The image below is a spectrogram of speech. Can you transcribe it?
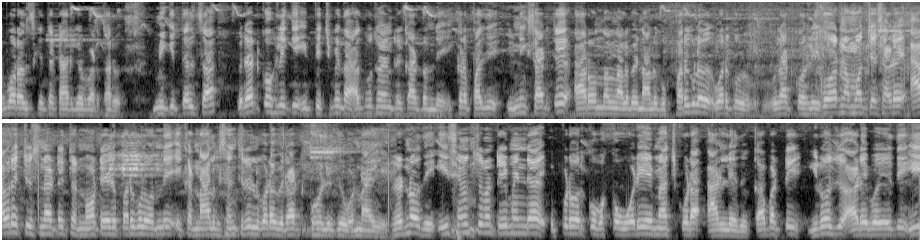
ఎబో రన్స్కి అయితే టార్గెట్ పెడతారు. మీకు తెలుసా? విరాట్ కోహ్లీకి ఈ పిచ్ మీద అద్భుతమైన రికార్డు ఉంది. ఇక్కడ పది ఇన్నింగ్స్ ఆడితే ఆరు వందల నలభై నాలుగు పరుగుల వరకు విరాట్ కోహ్లీ స్కోర్ నమోదు చేశాడు. యావరేజ్ చూసినట్టయితే నూట ఏడు పరుగులు ఉంది. ఇక్కడ నాలుగు సెంచరీలు కూడా విరాట్ కోహ్లీకి ఉన్నాయి. రెండోది ఈ సంవత్సరం టీమిండియా ఇప్పటి వరకు ఒక్క ఓడిఐ మ్యాచ్ కూడా ఆడలేదు. కాబట్టి ఈ రోజు ఆడబోయేది ఈ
